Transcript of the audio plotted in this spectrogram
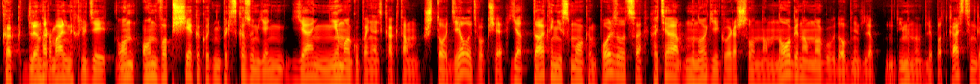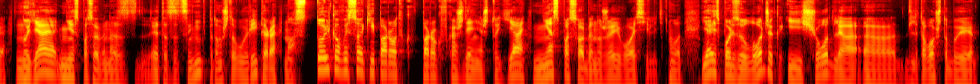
как для нормальных людей. Он, он вообще какой-то непредсказуемый. Я, я не могу понять, как там, что делать вообще. Я так и не смог им пользоваться, хотя многие говорят, что он намного-намного удобнее для, именно для подкастинга. Но я не способен это заценить, потому что у Reaper настолько высокий порог, порог вхождения, что я не способен уже его осилить. Вот. Я использую Logic и еще для, э, для того, чтобы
